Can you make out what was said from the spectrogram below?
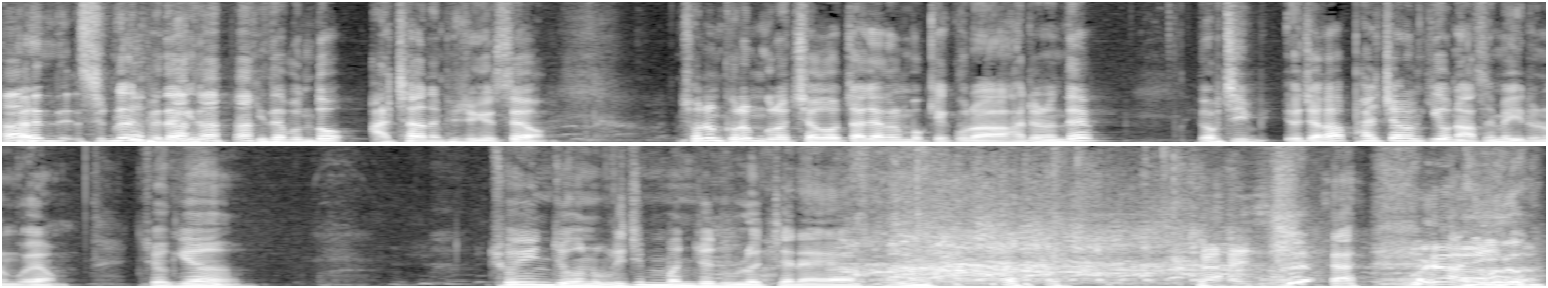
하는데 순간 배달 기사- 기사 분도 아차하는 표정이었어요. 저는 그럼 그렇지 하고 짜장을 먹겠구나 하려는데 옆집 여자가 팔짱을 끼고 나서며 이러는 거예요. 저기요. 초인종은 우리 집 먼저 눌렀잖아요. 아니 이건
